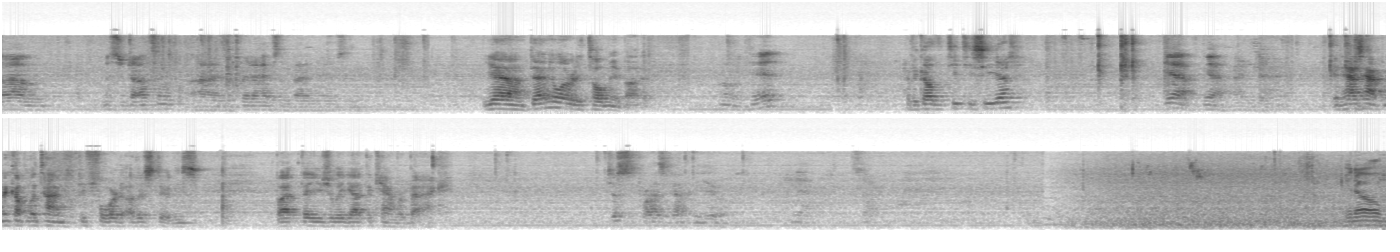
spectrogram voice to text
Um, Mr. Johnson, I'm afraid I have some bad news. Yeah, Daniel already told me about it. Oh, he did? Have you called the TTC yet? Yeah, yeah, I did. It has happened a couple of times before to other students, but they usually got the camera back. Just surprised it happened to you. Yeah, sorry. You know,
